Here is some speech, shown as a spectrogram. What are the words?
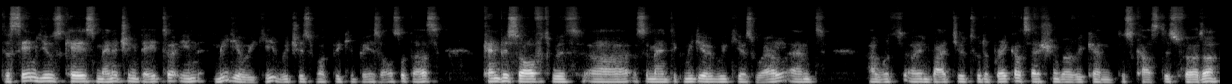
the same use case managing data in MediaWiki, which is what Wikibase also does, can be solved with uh, Semantic MediaWiki as well. And I would uh, invite you to the breakout session where we can discuss this further.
